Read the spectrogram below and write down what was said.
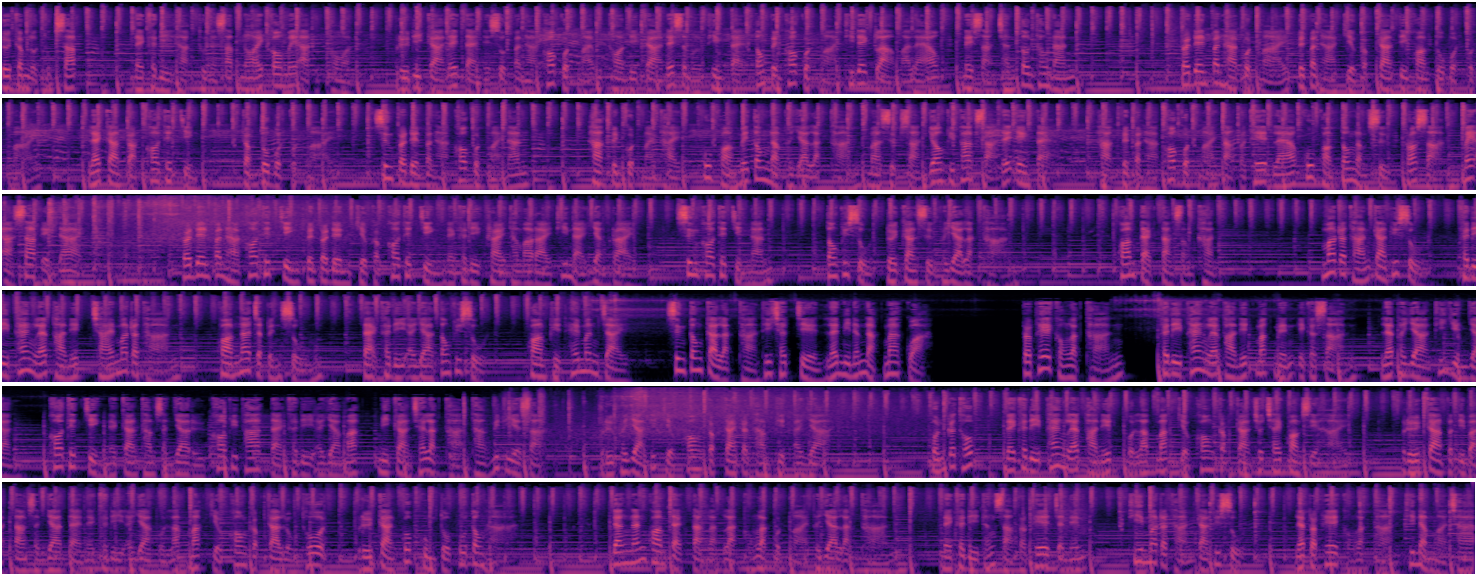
โดยกำหนดทุกทรัพย์ ในคดีหากทุนทรัพย์น้อยก็ไม่อาจอุทธรณ์หรือฎีกาได้แต่ในส่วนปัญหาข้อกฎหมายอุทธรณ์ฎีกาได้เสมอเพียงแต่ต้องเป็นข้อกฎหมายที่ได้กล่าวมาแล้ว ในศาลชั้นต้นเท่านั้น ประเด็นปัญหากฎหมายเป็นปัญหาเกี่ยวกับการตีความตัวบทกฎหมาย และการปรับข้อเท็จจริง กับตัวบทกฎหมาย ซึ่งประเด็นปัญหาข้อกฎหมายนั้น หากเป็นกฎหมายไทย ผู้ความไม่ต้องนำพยานหลักฐานมาสืบสารย่อมพิพากษาได้เองแต่หากเป็นปัญหาข้อกฎหมายต่างประเทศแล้วผู้ความต้องนำสืบเพราะศาลไม่อาจทราบเองได้ ประเด็นปัญหาข้อเท็จจริง เป็นประเด็นเกี่ยวกับข้อเท็จจริง ในคดีใครทำอะไรที่ไหนอย่างไร ซึ่งข้อเท็จจริงนั้น ต้องพิสูจน์โดยการสืบพยานหลักฐาน ความแตกต่างสำคัญ มาตรฐานการพิสูจน์ คดีแพ่งและพาณิชย์ใช้มาตรฐาน ความน่าจะเป็นสูง แต่คดีอาญาต้องพิสูจน์ ความผิดให้มั่นใจ ซึ่งต้องการหลักฐานที่ชัดเจนและมีน้ำหนักมากกว่า ประเภทของหลักฐาน คดีแพ่งและพาณิชย์มักเน้นเอกสาร และพยานที่ยืนยัน ข้อเท็จจริงในการทำสัญญาหรือข้อพิพาทแต่คดีอาญามักมีการใช้หลักฐานทางวิทยาศาสตร์ หรือพยานที่เกี่ยวข้องกับการกระทำผิดอาญา ผลกระทบในคดีแพ่งและพาณิชย์ผลลัพธ์มักเกี่ยวข้องกับการชดใช้ความเสียหาย หรือการปฏิบัติตามสัญญาแต่ในคดีอาญาผลลัพธ์มักเกี่ยวข้องกับการลงโทษ หรือการควบคุมตัวผู้ต้องหา ดังนั้นความแตกต่างหลักๆ ของหลักกฎหมายพยานหลักฐาน ในคดีทั้ง 3 ประเภทจะเน้นที่มาตรฐานการพิสูจน์และประเภทของหลักฐานที่นำมาใช้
